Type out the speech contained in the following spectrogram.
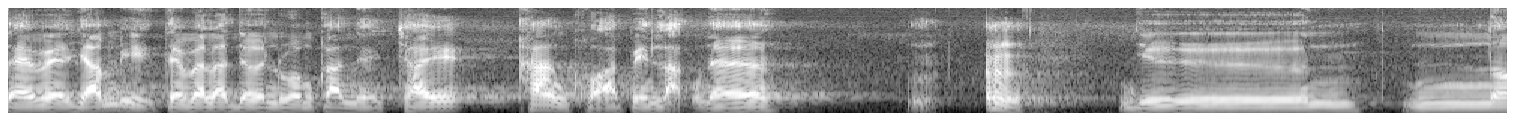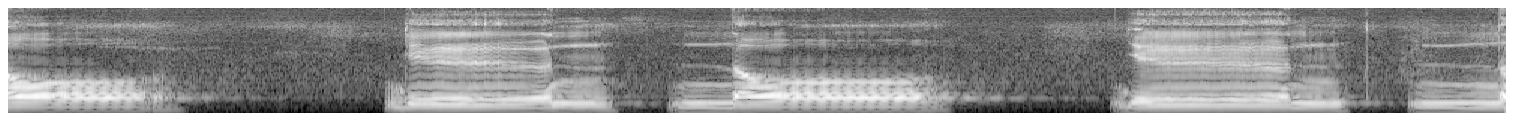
ต่ย้ำอีก แต่เวลาเดินรวมกันเนี่ยใช้ข้างขวาเป็นหลักนะ ยืนโนยืนโน ยืนโน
